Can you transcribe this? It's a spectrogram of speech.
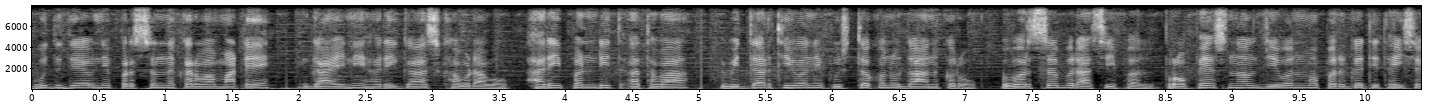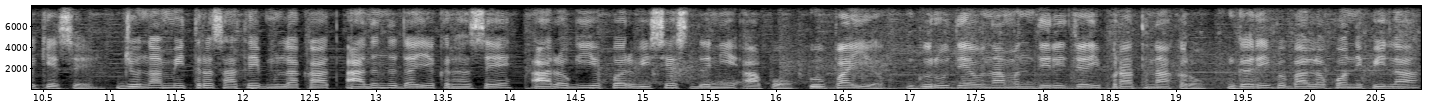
બુદ્ધદેવને પ્રસન્ન કરવા માટે ગાયને હરી ઘાસ ખવડાવો. હરિપંડિત અથવા વિદ્યાર્થીઓને પુસ્તકોનું દાન કરો. વર્ષભ રાશિફળ. પ્રોફેશનલ જીવનમાં પ્રગતિ થઈ શકે છે. જૂના મિત્ર સાથે મુલાકાત આનંદદાયક રહેશે. આરોગ્ય પર વિશેષ દનિય આપો. ઉપાય. ગુરુદેવના મંદિરે જઈ પ્રાર્થના કરો. ગરીબ બાળકોને પીલા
